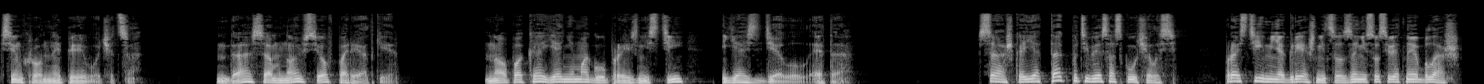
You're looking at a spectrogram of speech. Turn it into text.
синхронная переводчица. Да, со мной все в порядке. Но пока я не могу произнести «я сделал это». «Сашка, я так по тебе соскучилась. Прости меня, грешницу, за несусветную блажь».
